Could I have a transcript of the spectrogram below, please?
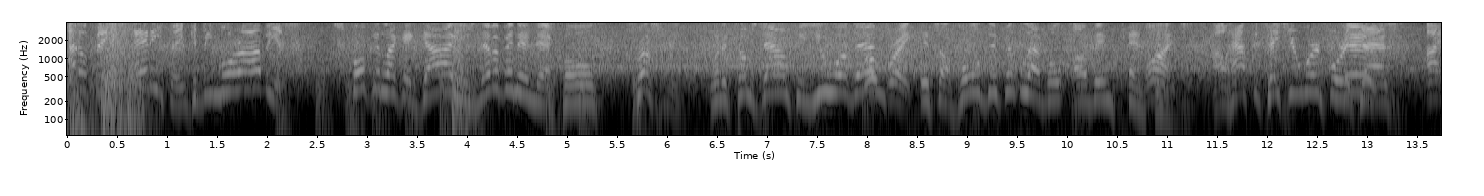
I don't think anything could be more obvious. Spoken like a guy who's never been in there, Cole. Trust me, when it comes down to you or them, break. it's a whole different level of intensity. One. I'll have to take your word for it, Two. Taz. I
